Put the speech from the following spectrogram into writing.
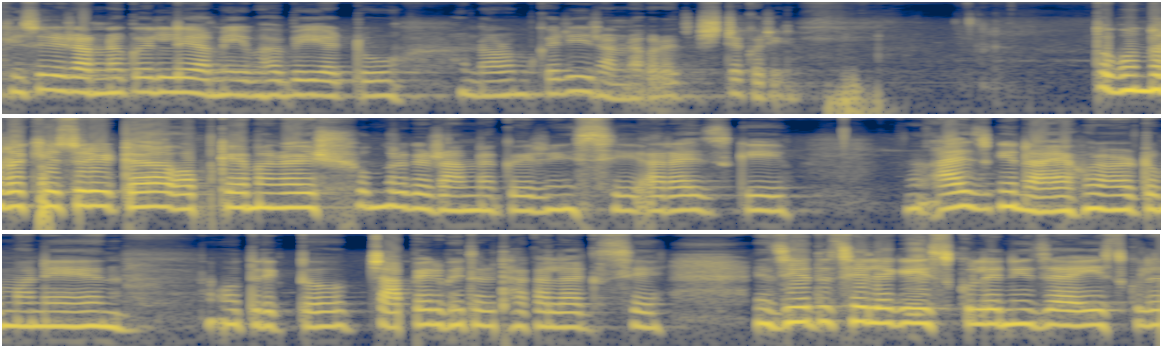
খিচুড়ি রান্না করলে আমি এভাবেই একটু নরম করেই রান্না করার চেষ্টা করি। তো বন্ধুরা, খিচুড়িটা অফ ক্যামেরায় সুন্দর করে রান্না করে নিয়েছি আর আজকে আজকে না, এখন একটু মানে অতিরিক্ত চাপের ভিতরে থাকা লাগছে। যেহেতু ছেলেকে স্কুলে নিয়ে যাই, স্কুলে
